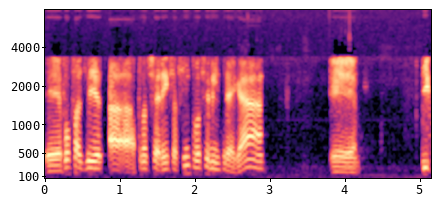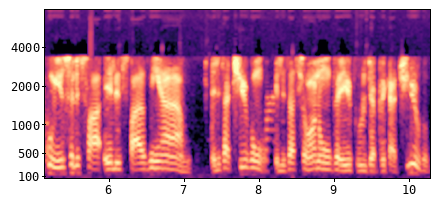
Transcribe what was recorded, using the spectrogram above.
é, vou fazer a, a, transferência assim que você me entregar. É, e com isso eles, fa eles fazem a, eles ativam, eles acionam um veículo de aplicativo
